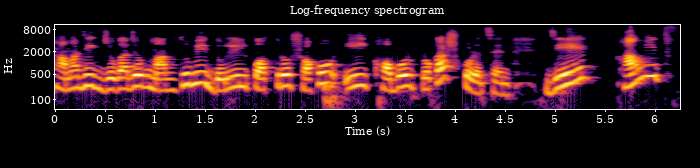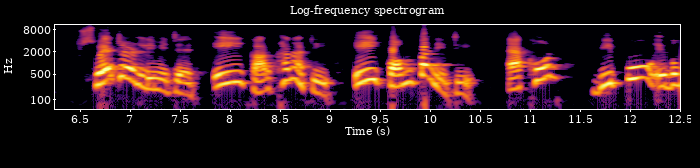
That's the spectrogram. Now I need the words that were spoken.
সামাজিক যোগাযোগ মাধ্যমে দলিলপত্র সহ এই খবর প্রকাশ করেছেন যে হামিদ সোয়েটার লিমিটেড এই কারখানাটি, এই কোম্পানিটি এখন বিপু এবং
